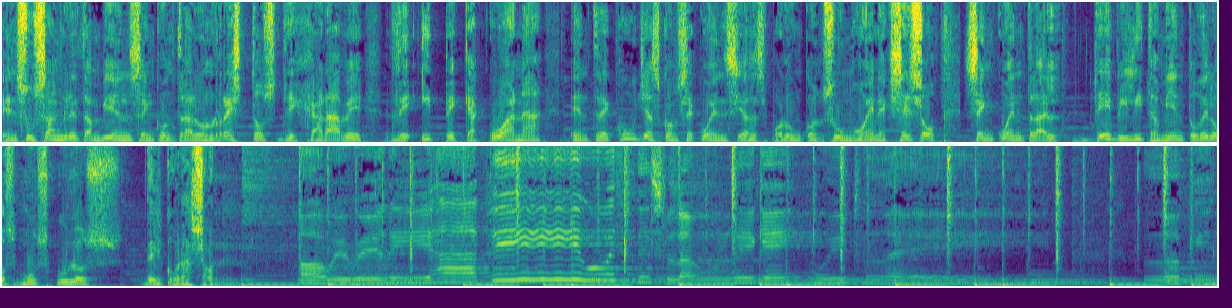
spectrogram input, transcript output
En su sangre también se encontraron restos de jarabe de ipecacuana, entre cuyas consecuencias por un consumo en exceso se encuentra el debilitamiento de los músculos del corazón. Are we really happy with this lonely game we play? Looking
